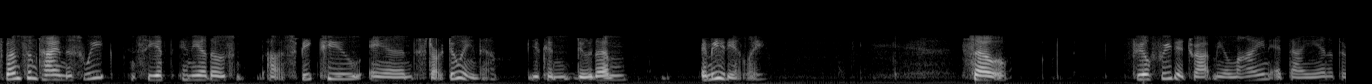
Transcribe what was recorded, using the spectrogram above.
spend some time this week and see if any of those uh, speak to you and start doing them. You can do them immediately. So feel free to drop me a line at diane at the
